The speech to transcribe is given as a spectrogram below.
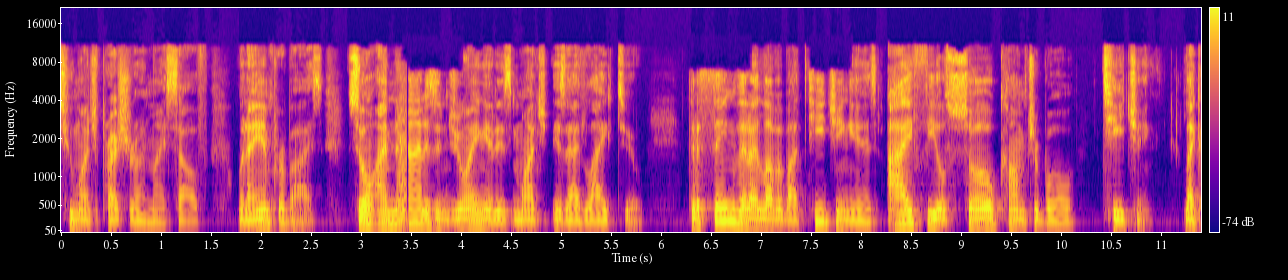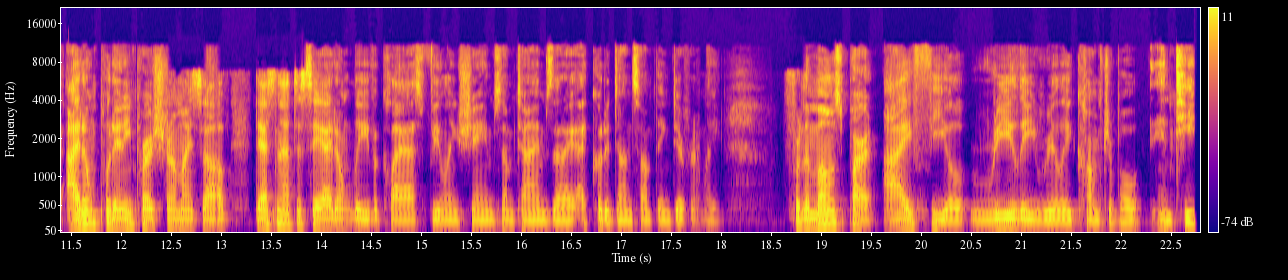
too much pressure on myself when I improvise. So I'm not as enjoying it as much as I'd like to. The thing that I love about teaching is I feel so comfortable teaching. Like I don't put any pressure on myself. That's not to say I don't leave a class feeling shame sometimes that I, I could have done something differently for the most part, I feel really, really comfortable in teaching.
